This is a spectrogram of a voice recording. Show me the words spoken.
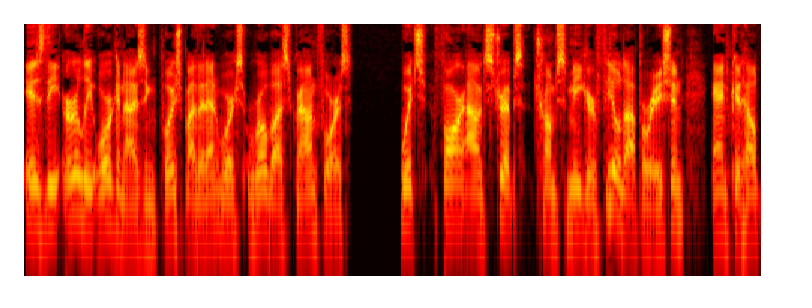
is the early organizing push by the network's robust ground force, which far outstrips Trump's meager field operation and could help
